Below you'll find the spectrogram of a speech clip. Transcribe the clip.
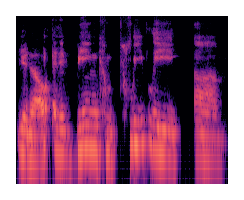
you know, and it being completely um,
